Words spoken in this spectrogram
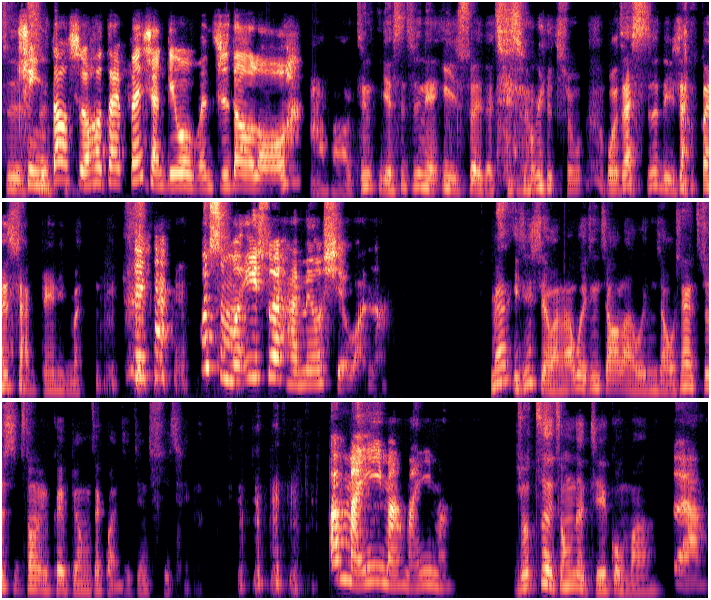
是，请到时候再分享给我们知道喽。好，今也是今年易碎的其中一出，我在私底下分享给你们。对，为什么易碎还没有写完呢？没有，已经写完了，我已经交了，我已经交，我现在就是终于可以不用再管这件事情了。啊，满意吗？满意吗？你说最终的结果吗？对啊，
